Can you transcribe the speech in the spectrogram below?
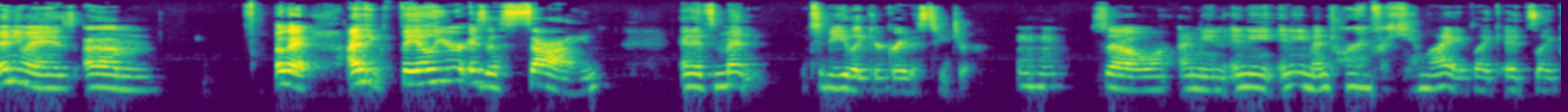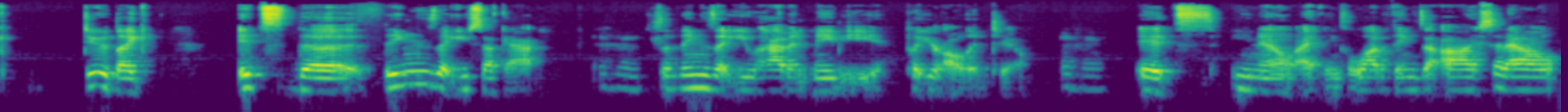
Anyways, um okay, I think failure is a sign and it's meant to be like your greatest teacher. mm-hmm. So, I mean, any any mentor in freaking life, like it's like dude, like it's the things that you suck at. Mm-hmm. The things that you haven't maybe put your all into. Mm-hmm. It's, you know, I think a lot of things that I set out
